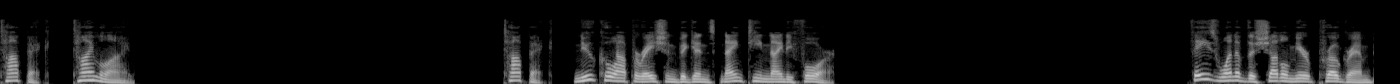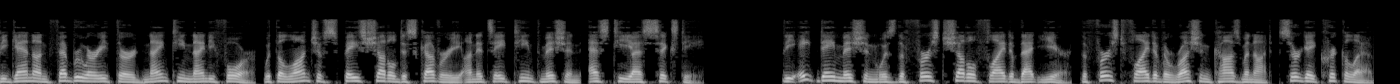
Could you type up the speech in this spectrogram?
Timeline Topic: New cooperation begins 1994. Phase 1 of the Shuttle Mir program began on February 3, 1994, with the launch of Space Shuttle Discovery on its 18th mission, STS-60. The eight-day mission was the first shuttle flight of that year, the first flight of a Russian cosmonaut, Sergei Krikalev,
